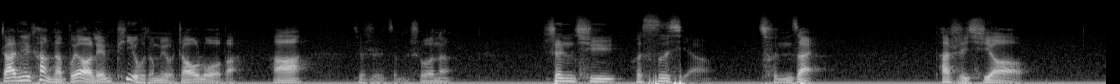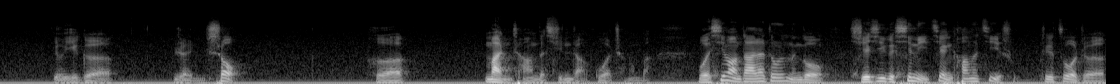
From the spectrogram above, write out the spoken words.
扎进去看看，不要连屁股都没有着落吧？啊，就是怎么说呢？身躯和思想存在，它是需要有一个忍受和漫长的寻找过程吧。我希望大家都能够学习一个心理健康的技术。这个作者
